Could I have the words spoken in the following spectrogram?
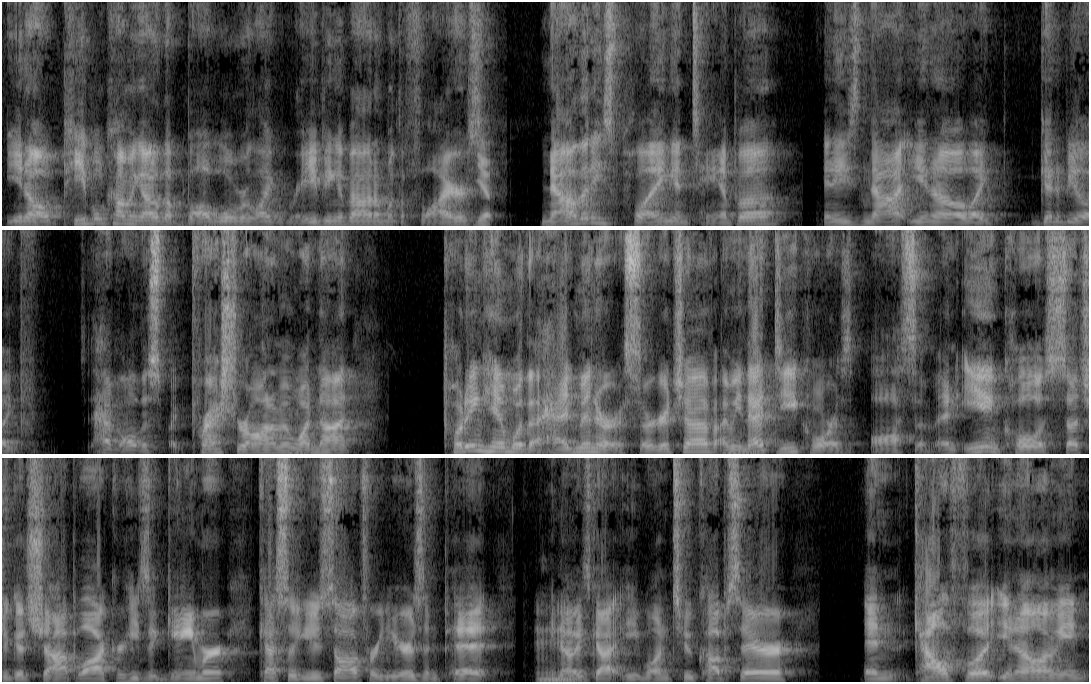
you know, people coming out of the bubble were like raving about him with the Flyers. Yep. Now that he's playing in Tampa and he's not, you know, like gonna be like have all this like pressure on him Mm-hmm. and whatnot, putting him with a Hedman or a Sergachev, I mean, that decor is awesome. And Ian Cole is such a good shot blocker. He's a gamer. Kessel you saw it for years in Pitt. You know, he's got he won two cups there. And Cal Foote, you know, I mean,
